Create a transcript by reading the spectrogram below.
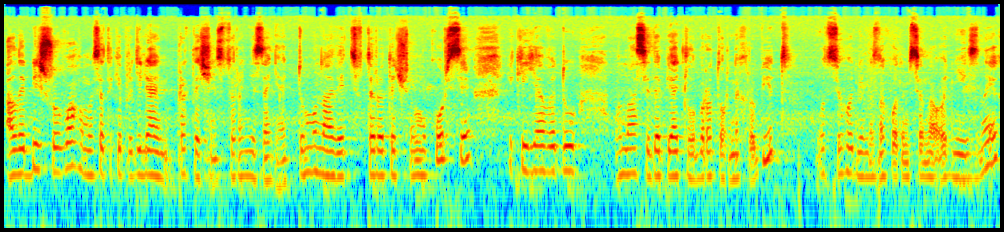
але більшу увагу ми все-таки приділяємо практичній стороні занять. Тому навіть в теоретичному курсі, який я веду, у нас іде 5 лабораторних робіт. От сьогодні ми знаходимося на одній з них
